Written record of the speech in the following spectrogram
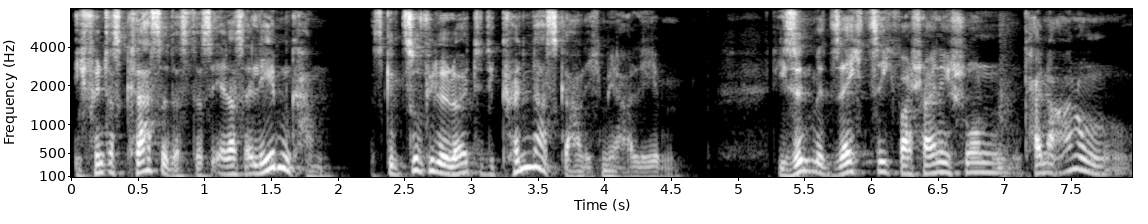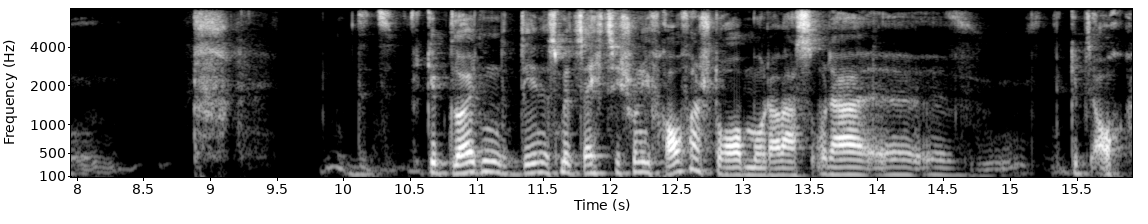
ich finde das klasse, dass, dass er das erleben kann. Es gibt so viele Leute, die können das gar nicht mehr erleben. Die sind mit 60 wahrscheinlich schon, keine Ahnung. Es gibt Leuten, denen ist mit 60 schon die Frau verstorben oder was. Oder äh, gibt auch,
